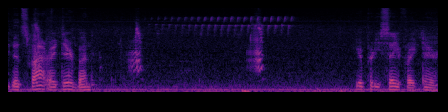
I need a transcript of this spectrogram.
A good spot right there, bud. You're pretty safe right there.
